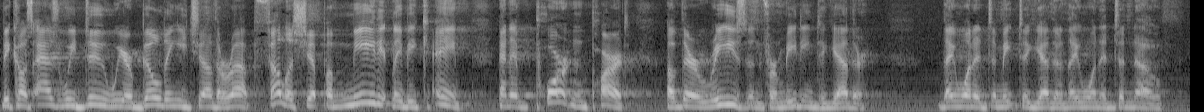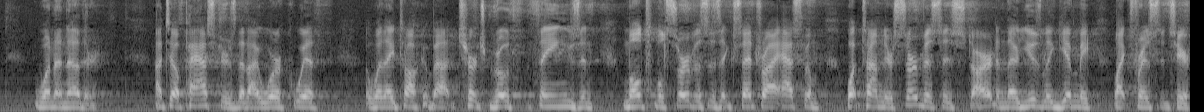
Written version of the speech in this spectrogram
because as we do, we are building each other up. Fellowship immediately became an important part of their reason for meeting together. They wanted to meet together, they wanted to know one another. I tell pastors that I work with when they talk about church growth things and multiple services, etc., I ask them what time their services start, and they'll usually give me, like for instance, here,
